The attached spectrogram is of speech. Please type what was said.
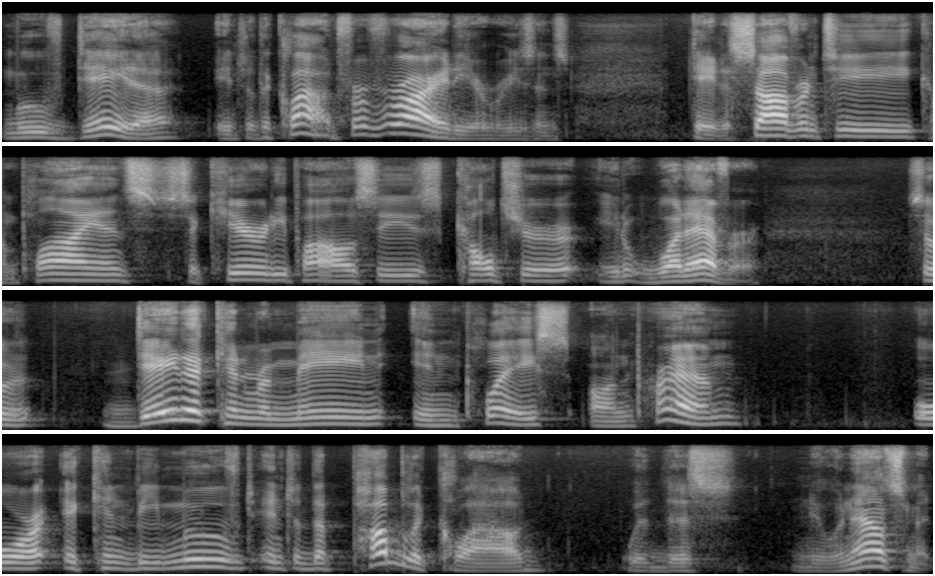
move data into the cloud for a variety of reasons. Data sovereignty, compliance, security policies, culture, you know, whatever. So data can remain in place on-prem or it can be moved into the public cloud with this new announcement.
